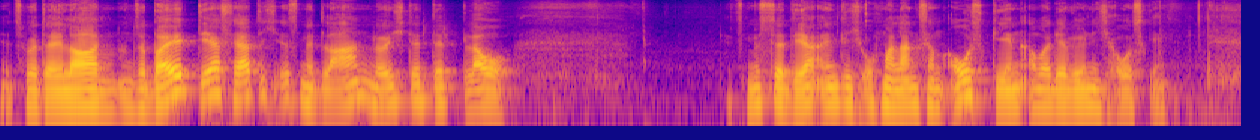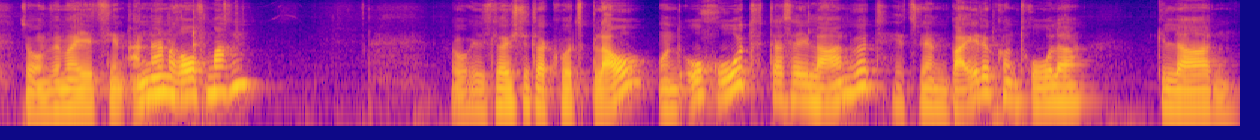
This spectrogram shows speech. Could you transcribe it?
jetzt wird er geladen. Und sobald der fertig ist mit Laden, leuchtet das blau. Jetzt müsste der eigentlich auch mal langsam ausgehen, aber der will nicht ausgehen. So, und wenn wir jetzt den anderen rauf machen, so, jetzt leuchtet er kurz blau und auch rot, dass er geladen wird. Jetzt werden beide Controller geladen.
